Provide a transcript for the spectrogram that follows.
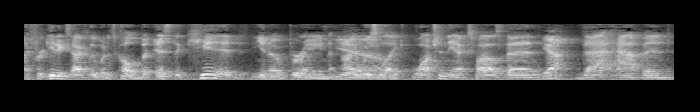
I forget exactly what it's called, but as the kid, you know, brain, I was like watching the X Files. Then, Yeah. that happened,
